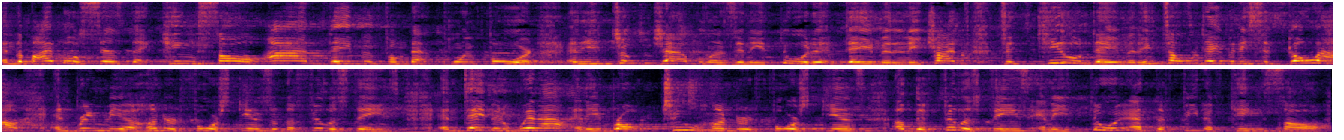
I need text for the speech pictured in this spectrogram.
And the Bible says that King Saul eyed David from that point forward. And he took javelins and he threw it at David and he tried to kill David. He told David, he said, Go out and bring me a hundred foreskins of the Philistines. And David went out and he brought 200 foreskins of the Philistines and he threw it at the feet of King Saul.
